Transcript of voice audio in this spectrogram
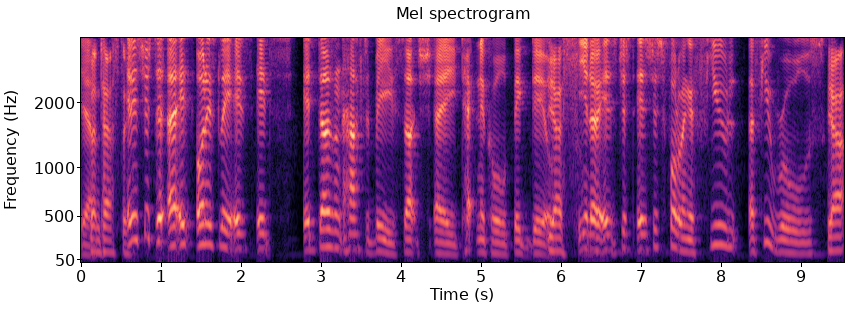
Yeah. Fantastic. It is just uh, it, honestly, it's it's it doesn't have to be such a technical big deal. Yes. You know, it's just it's just following a few a few rules. Yeah.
